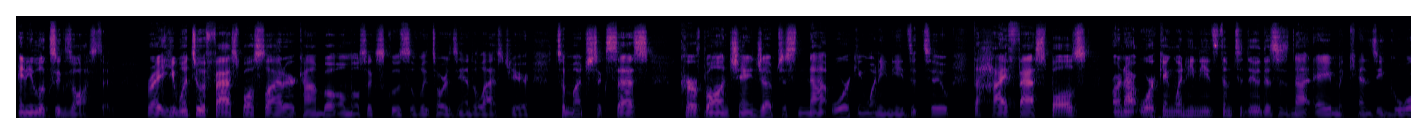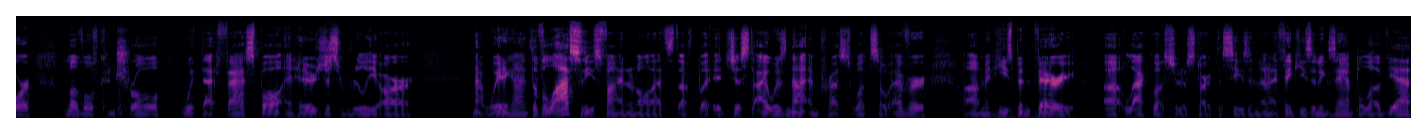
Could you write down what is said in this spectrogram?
and he looks exhausted right? He went to a fastball slider combo almost exclusively towards the end of last year to much success. Curveball and changeup just not working when he needs it to. The high fastballs are not working when he needs them to do. This is not a Mackenzie Gore level of control with that fastball, and hitters just really are not waiting on it. The velocity is fine and all that stuff, but it just I was not impressed whatsoever. Um, and he's been very uh, lackluster to start the season, and I think he's an example of yeah,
